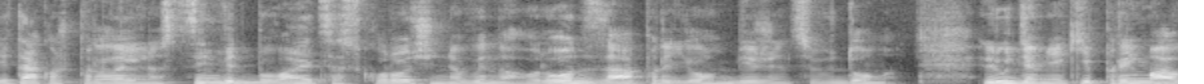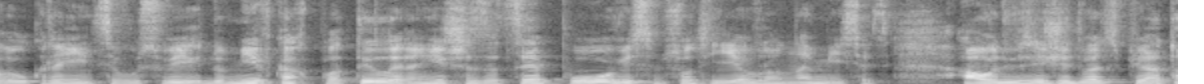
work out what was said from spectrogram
І також паралельно з цим відбувається скорочення винагород за прийом біженців вдома. Людям, які приймали українців у своїх домівках, платили раніше за це по 800 євро на місяць. А у 2025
